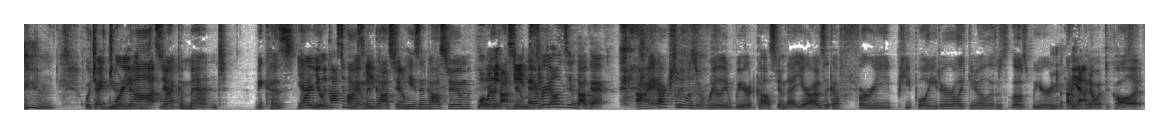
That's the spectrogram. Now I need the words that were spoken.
which I do Were you in not recommend because yeah, Were you in costume I'm in costume. costume? He's in costume. What were the costumes? Everyone's in co- okay. I actually was a really weird costume that year. I was like a furry people eater, like you know those those weird. Mm-hmm. I don't Yeah. even know what to call it.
